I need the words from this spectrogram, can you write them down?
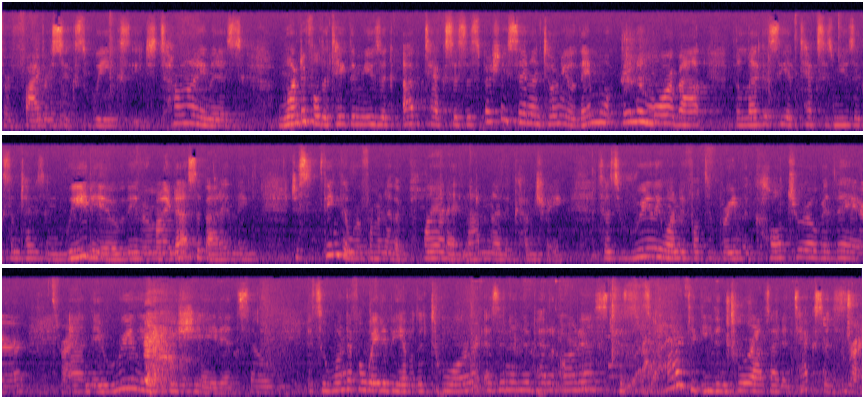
for five or six weeks each time. And it's wonderful to take the music of Texas, especially San Antonio. They, mo- they know more about the legacy of Texas music sometimes than we do. They remind us about it, and they just think that we're from another planet, not another country. So it's really wonderful to bring the culture over there, right. and they really appreciate it. So it's a wonderful way to be able to tour as an independent artist. 'cause it's hard to even tour outside of Texas Right.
